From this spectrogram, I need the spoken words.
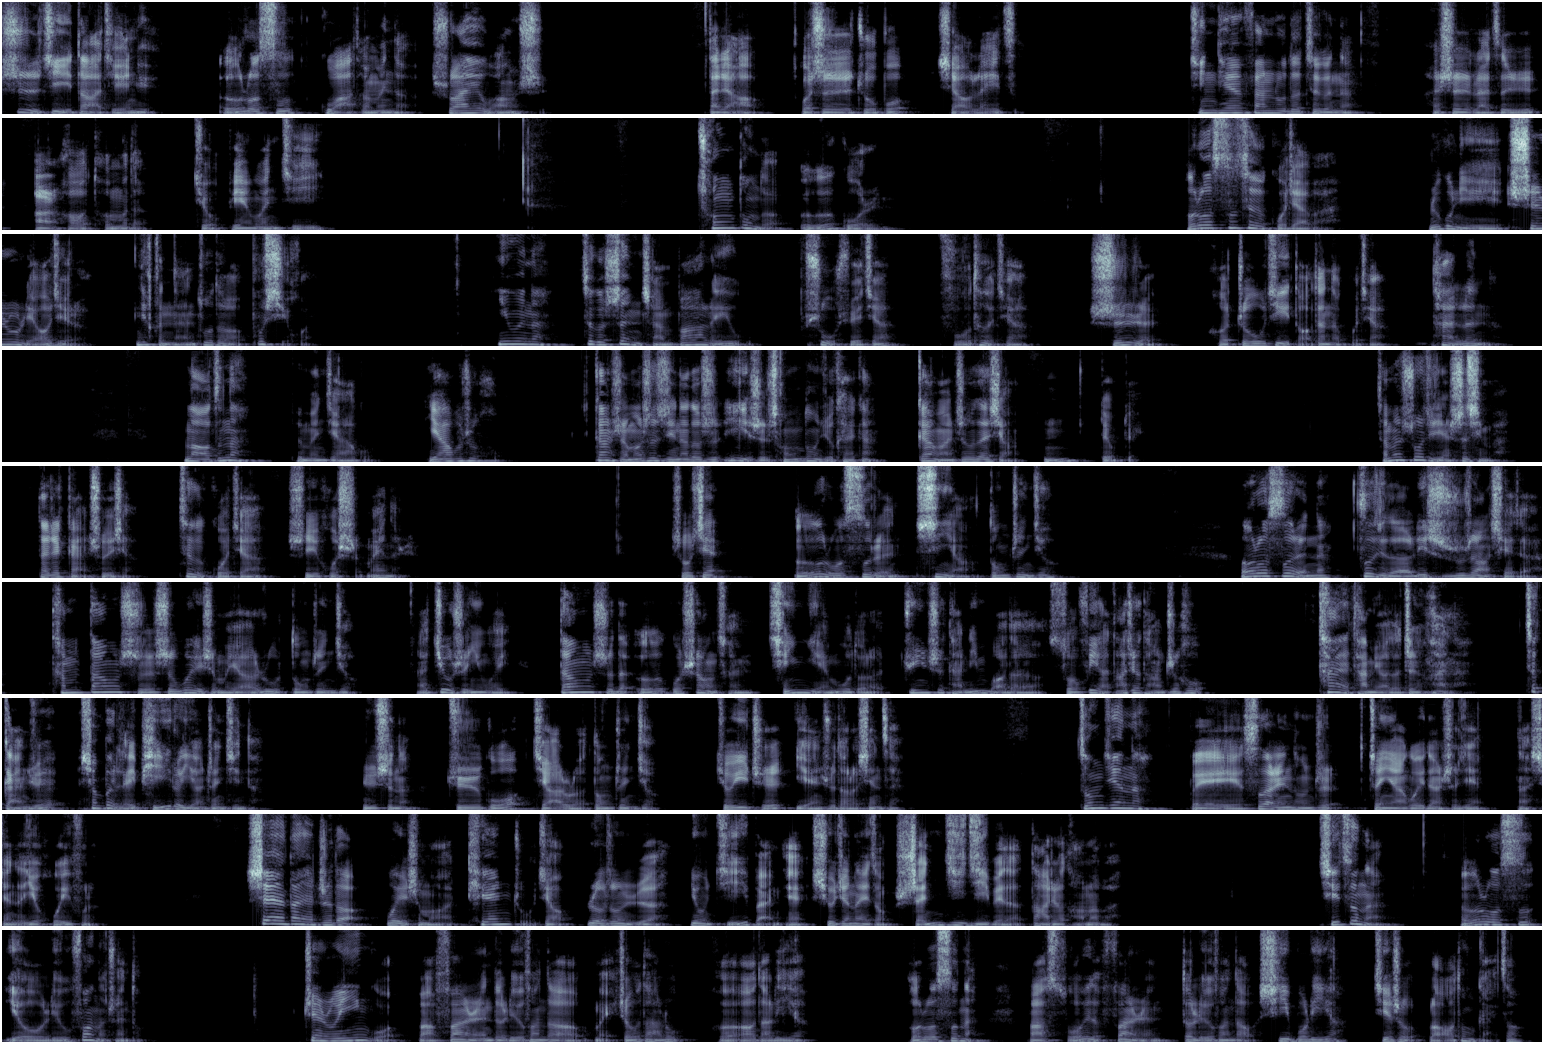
世纪大劫掠，俄罗斯寡头们的衰亡史。大家好，我是主播小雷子。今天翻录的这个呢，还是来自于二号头目的九编文集。冲动的俄国人，俄罗斯这个国家吧，如果你深入了解了，你很难做到不喜欢，因为呢，这个盛产芭蕾舞。数学家、伏特加、诗人和洲际导弹的国家太嫩了，脑子呢被门夹过，压不住火，干什么事情那都是一时冲动就开干，干完之后再想，嗯，对不对？咱们说几件事情吧，大家感受一下这个国家是一伙什么样的人。首先，俄罗斯人信仰东正教。俄罗斯人呢，自己的历史书上写着。他们当时是为什么要入东正教啊？就是因为当时的俄国上层亲眼目睹了君士坦丁堡的索菲亚大教堂之后，太他喵的震撼了，这感觉像被雷劈了一样震惊的。于是呢，举国加入了东正教，就一直延续到了现在。中间呢，被斯大林同志镇压过一段时间，那现在又恢复了。现在大家知道为什么天主教热衷于用几百年修建那种神级级别的大教堂了吧？其次呢，俄罗斯有流放的传统，正如英国把犯人都流放到美洲大陆和澳大利亚，俄罗斯呢把所有的犯人都流放到西伯利亚接受劳动改造。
